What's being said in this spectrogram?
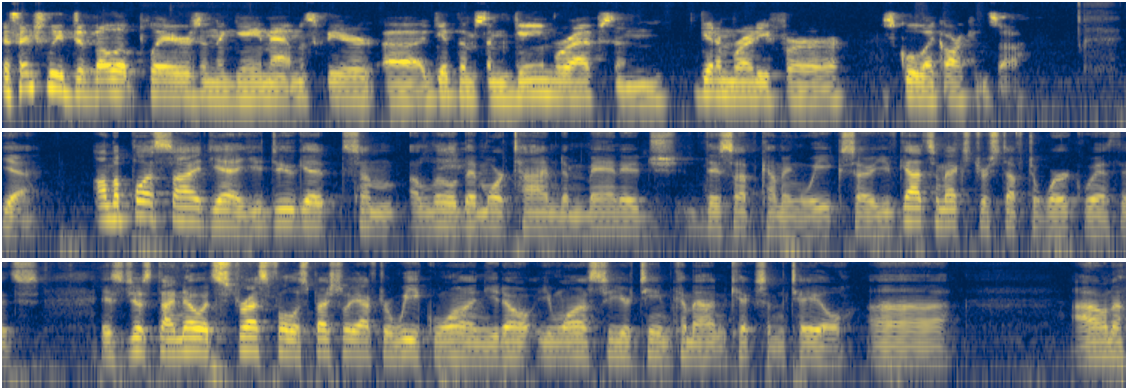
essentially develop players in the game atmosphere, uh, get them some game reps, and get them ready for a school like Arkansas. Yeah. On the plus side, yeah, you do get some a little bit more time to manage this upcoming week, so you've got some extra stuff to work with. It's it's just I know it's stressful, especially after week one. You don't you want to see your team come out and kick some tail. Uh, I don't know.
